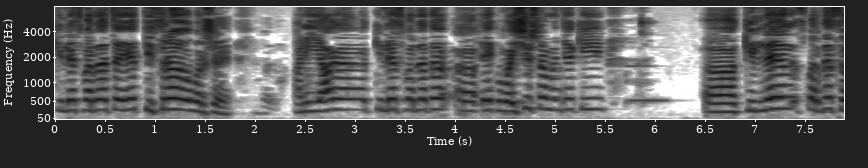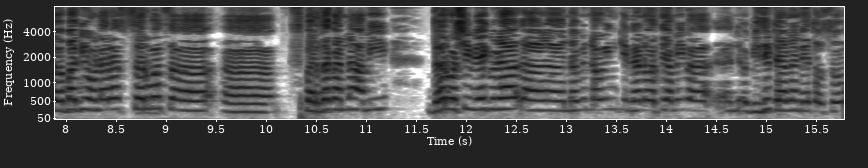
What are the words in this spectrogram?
किल्ले स्पर्धाचं हे तिसरं वर्ष आहे. आणि या किल्ले स्पर्धेत एक वैशिष्ट्य म्हणजे की किल्ले स्पर्धेत सहभागी होणाऱ्या सर्वच स्पर्धकांना आम्ही दरवर्षी वेगवेगळ्या नवीन नवीन किल्ल्यांवरती आम्ही व्हिजिट द्यायला नेत असतो.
